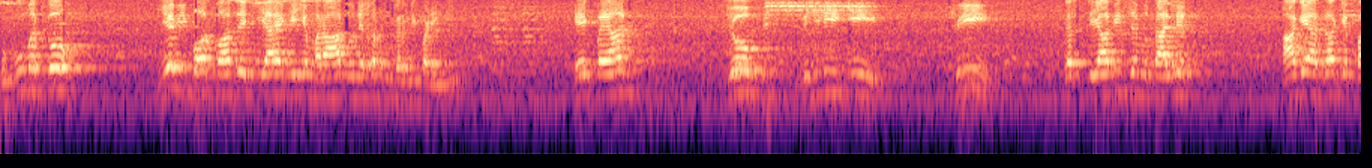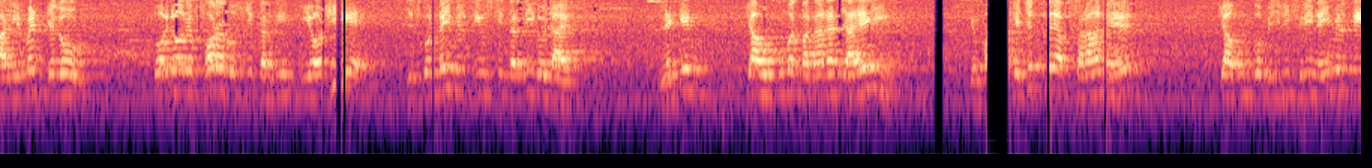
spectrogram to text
حکومت کو یہ بھی بہت واضح کیا ہے کہ یہ مراحت انہیں ختم کرنی پڑیں گی۔ ایک بیان جو بجلی کی فری دستیابی سے متعلق آ گیا تھا کہ پارلیمنٹ کے لوگ تو انہوں نے فوراً اس کی تردید کی اور ٹھیک ہے، جس کو نہیں ملتی اس کی تردید ہو جائے۔ لیکن کیا حکومت بتانا چاہے گی کہ وہاں کے جتنے افسران ہیں، کیا ان کو بجلی فری نہیں ملتی؟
